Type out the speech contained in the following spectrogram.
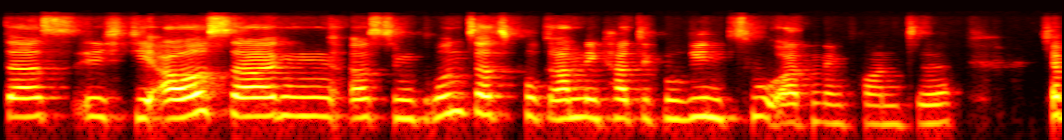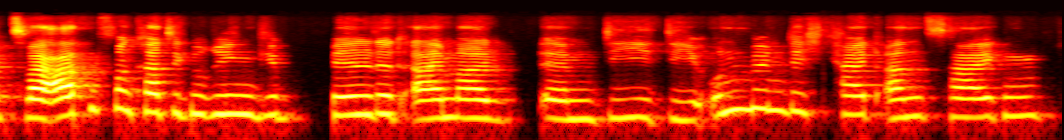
dass ich die Aussagen aus dem Grundsatzprogramm den Kategorien zuordnen konnte. Ich habe zwei Arten von Kategorien gebildet. Einmal ähm, die, die Unmündigkeit anzeigen.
